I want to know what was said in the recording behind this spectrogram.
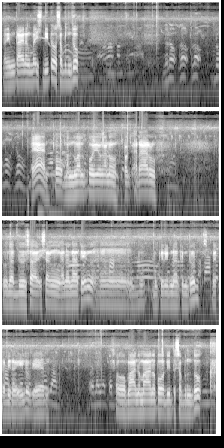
Tanim tayo ng mais dito sa bundok. Ayan po, manual po yung ano, pag-araro. Tulad doon sa isang ano natin, uh, bukirin natin doon, may tabi ng ilog. Ayan. So mano-mano po dito sa bundok.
